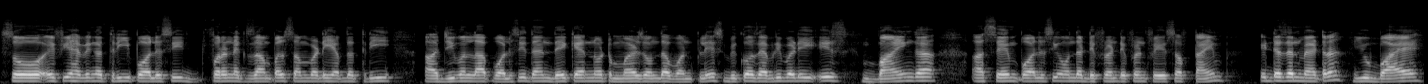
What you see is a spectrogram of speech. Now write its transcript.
So if you're having a three policy, for an example, somebody have the three uh, Jeevan Labh policy, then they cannot merge on the one place because everybody is buying a, a same policy on the different different phase of time. It doesn't matter. You buy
